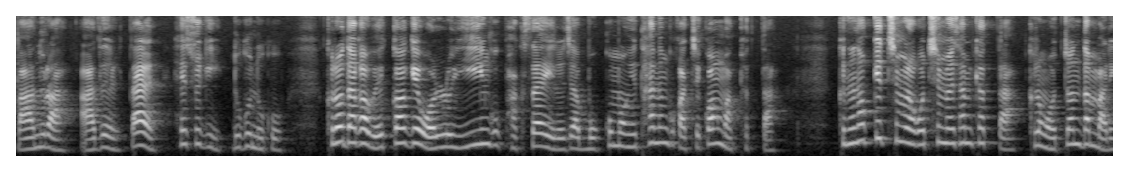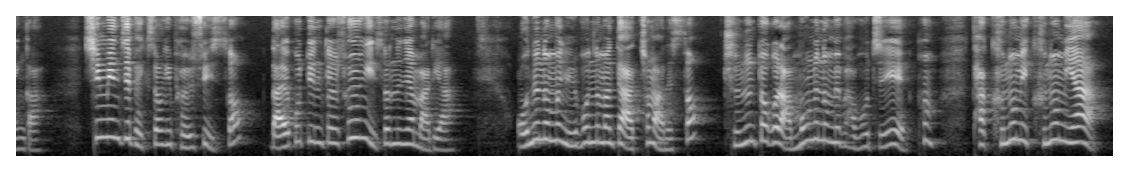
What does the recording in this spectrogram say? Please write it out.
마누라, 아들, 딸, 해숙이, 누구누구. 그러다가 외곽의 원로 이인국 박사에 이르자 목구멍이 타는 것 같이 꽉 막혔다. 그는 헛기침을 하고 침을 삼켰다. 그럼 어쩐단 말인가. 식민지 백성이 별 수 있어? 날고 뛴들 소용이 있었느냐 말이야. 어느 놈은 일본 놈한테 아첨 안 했어? 주는 떡을 안 먹는 놈이 바보지. 다 그놈이 그놈이야.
